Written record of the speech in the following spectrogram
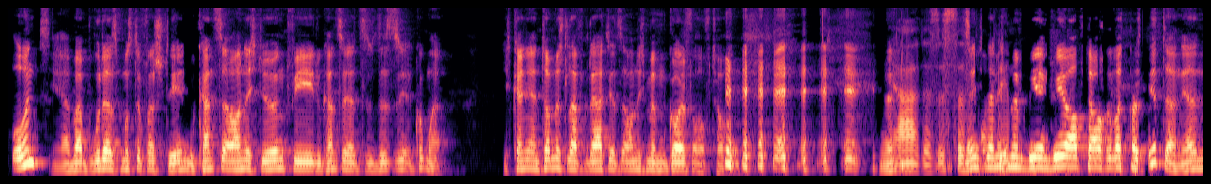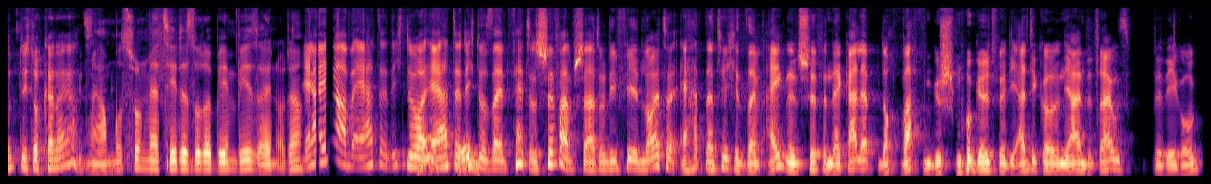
Und Ja, aber Bruder, das musst du verstehen. Du kannst ja auch nicht irgendwie, du kannst ja das ist, guck mal, ich kann ja in Tomislav gerade jetzt auch nicht mit dem Golf auftauchen. Ja, das ist das Wenn ich dann nicht Problem. mit dem BMW auftauche, was passiert dann? Ja, nimmt dich doch keiner ernst. Ja, muss schon Mercedes oder BMW sein, oder? Ja, ja, aber er hatte nicht nur, er hatte nicht nur sein fettes Schiff am Start und die vielen Leute, er hat natürlich in seinem eigenen Schiff in der Galep noch Waffen geschmuggelt für die antikolonialen Befreiungsbewegungen,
